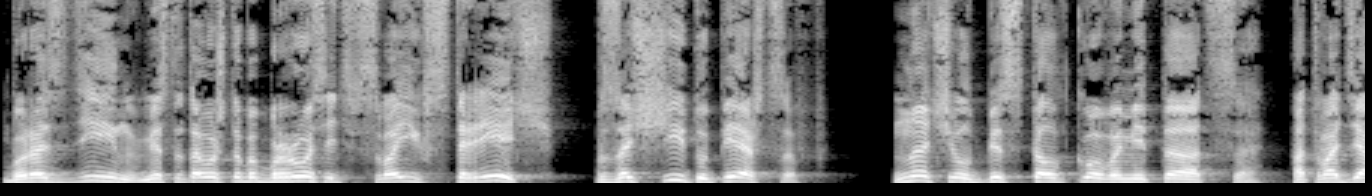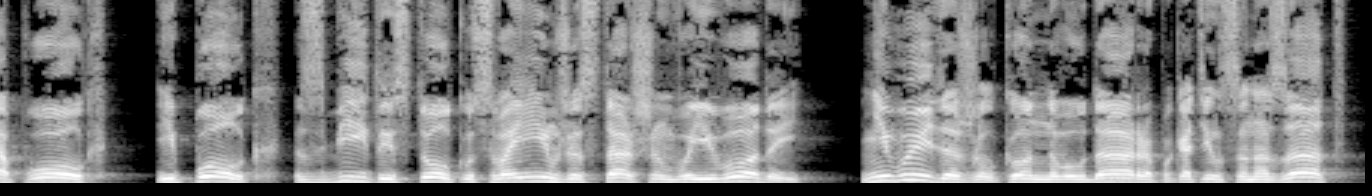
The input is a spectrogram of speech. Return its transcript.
Бороздин, вместо того, чтобы бросить в своих встреч в защиту пешцев, начал бестолково метаться, отводя полк, и полк, сбитый с толку своим же старшим воеводой, не выдержал конного удара, покатился назад —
